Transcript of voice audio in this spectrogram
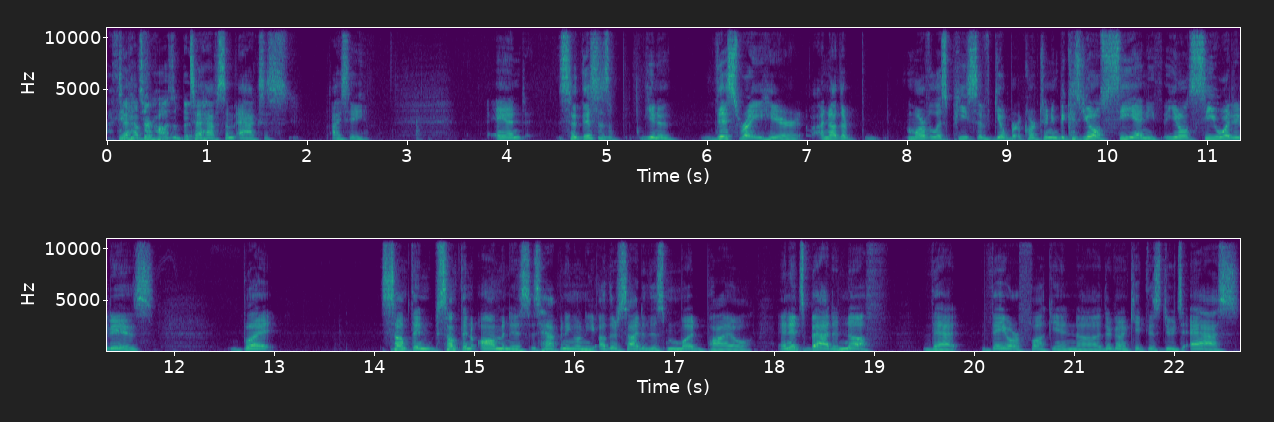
I think it's her husband. to have some access i see. And so this is you know this right here, another marvelous piece of Gilbert cartooning because you don't see anything, you don't see what it is, but something something ominous is happening on the other side of this mud pile, and it's bad enough that they are fucking uh, they're gonna kick this dude's ass.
